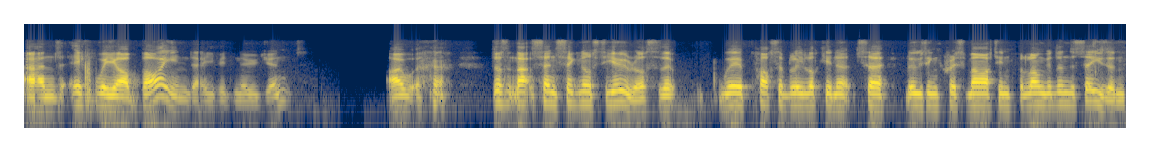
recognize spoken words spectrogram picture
And if we are buying David Nugent, I, doesn't that send signals to you, Russ, that we're possibly looking at uh, losing Chris Martin for longer than the season?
